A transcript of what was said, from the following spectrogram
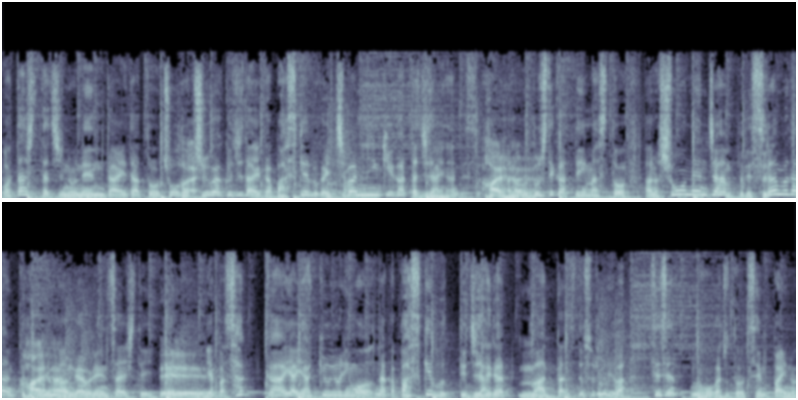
私たちの年代だとちょうど中学時代がバスケ部が一番人気があった時代なんです、はい、あのどうしてかって言いますと「あの少年ジャンプ」で「スラムダンクという漫画を連載していて、はいはい、やっぱサッカーや野球よりもなんかバスケ部っていう時代があったんです、うん、それよりは先生の方がちょっと先輩の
